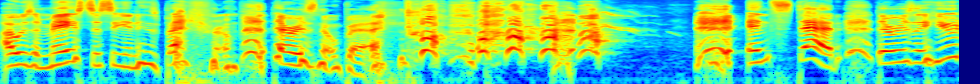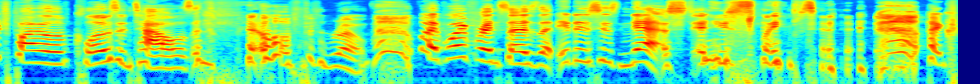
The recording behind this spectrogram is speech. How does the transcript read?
I was amazed to see in his bedroom there is no bed. Instead, there is a huge pile of clothes and towels in the middle of the room. My boyfriend says that it is his nest and he sleeps in it. I could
